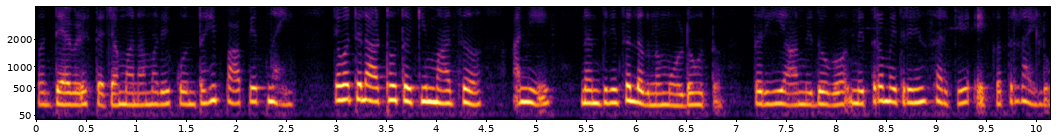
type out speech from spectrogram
पण त्यावेळेस त्याच्या मनामध्ये कोणतंही पाप येत नाही. तेव्हा त्याला आठवतं की माझं आणि नंदिनीचं लग्न मोडं होतं. तरीही आम्ही दोघं मित्रमैत्रिणींसारखे एकत्र राहिलो.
